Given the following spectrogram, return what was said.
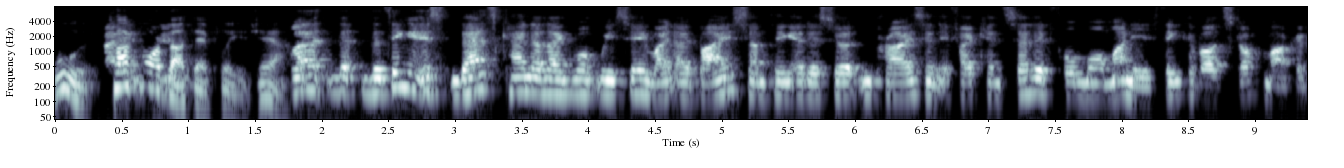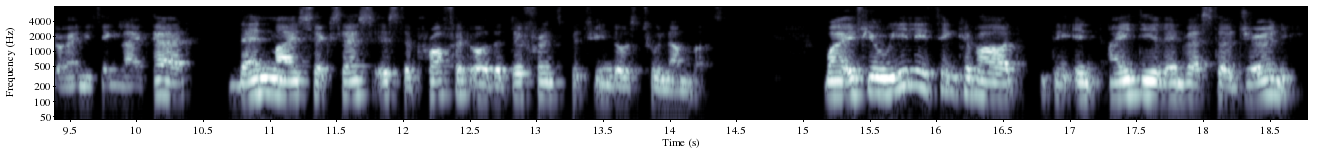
Ooh, talk right. more about that, please. Yeah. Well, the, the thing is, that's kind of like what we say, right? I buy something at a certain price, and if I can sell it for more money, think about stock market or anything like that, then my success is the profit or the difference between those two numbers. Well, if you really think about the ideal investor journey,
